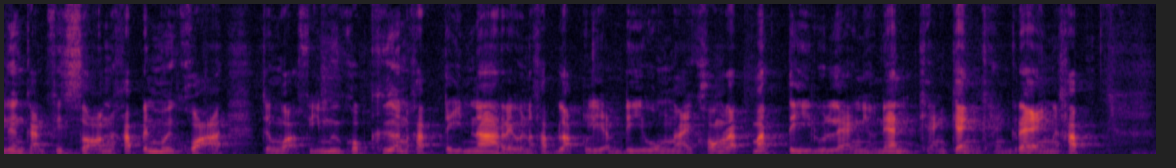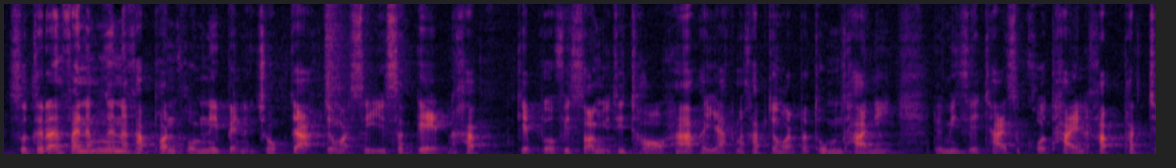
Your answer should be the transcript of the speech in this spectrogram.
เรื่องการฟิตซ้อมนะครับ เป็นมวยขวาจังหวะฝีมือครบเครื่องนะครับ ตีนหน้าเร็วนะครับ หลักเหลี่ยมดีวงในคล้องรัดมัดตีรุนแรงเหนียวแน่น แข็งแกร่งแข็งแรงนะครับ ส่วนทางด้านฝ่ายน้ำเงินนะครับพรผมนี่เป็นชกจากจังหวัดศรีสะเกดนะครับเก็บตัวฟิตซ้อมอยู่ที่ทอ5พยักนะครับจังหวัดปทุมธานี โดยมีเสียชายสุขโขทัยนะครับพัช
